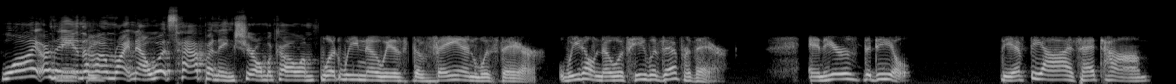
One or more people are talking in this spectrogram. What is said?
Why are they Nancy, in the home right now? What's happening, Cheryl McCollum? What we know is the van was there. We don't know if he was ever there. And here's the deal the FBI has had time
